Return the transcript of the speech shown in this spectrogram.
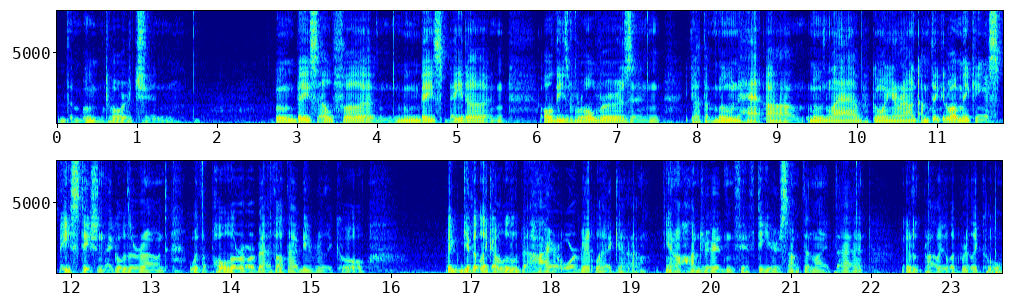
the moon torch and moon base alpha and moon base beta and all these rovers and you got the moon ha- uh, moon lab going around. I'm thinking about making a space station that goes around with a polar orbit. I thought that'd be really cool. We give it like a little bit higher orbit, like uh, you know 150 or something like that. It'll probably look really cool.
